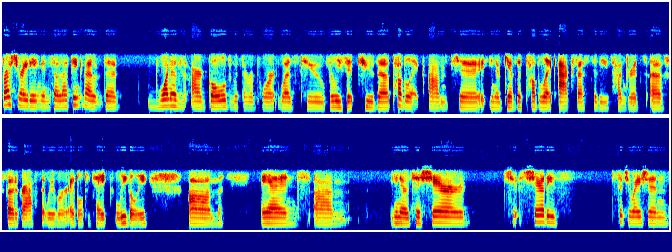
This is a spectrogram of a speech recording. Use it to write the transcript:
frustrating. And so I think that the one of our goals with the report was to release it to the public, um, to you know give the public access to these hundreds of photographs that we were able to take legally, um, and um, you know to share to share these situations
